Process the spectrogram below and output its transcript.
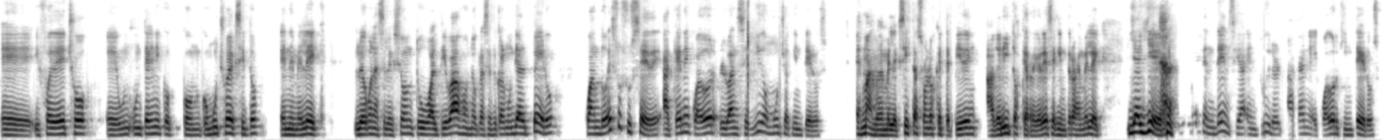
eh, y fue de hecho eh, un, un, técnico con, con, mucho éxito en Emelec. Luego en la selección tuvo altibajos, no clasificó al mundial, pero cuando eso sucede, acá en Ecuador lo han seguido mucho a Quinteros. Es más, los emelexistas son los que te piden a gritos que regrese Quinteros a Emelec. Y ayer hay tendencia en Twitter, acá en Ecuador, Quinteros,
